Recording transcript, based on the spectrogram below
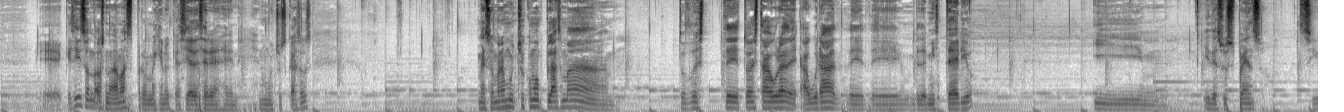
eh, que sí son dos nada más, pero me imagino que así ha de ser en, muchos casos. Me asombra mucho cómo plasma todo este, toda esta aura de, aura de, misterio y, de suspenso. ¿sí?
